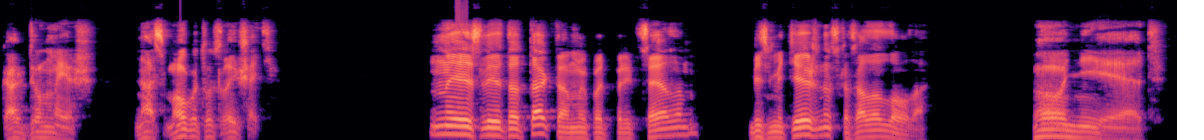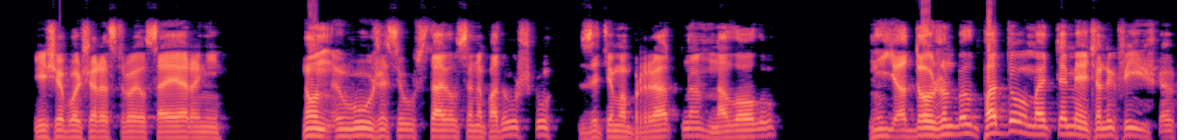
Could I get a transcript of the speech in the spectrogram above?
«Как думаешь, нас могут услышать?» «Ну, если это так, то мы под прицелом», — безмятежно сказала Лола. «О, нет!» — еще больше расстроился Эрни. Но он в ужасе уставился на подушку, затем обратно на Лолу. «Я должен был подумать о меченых фишках.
